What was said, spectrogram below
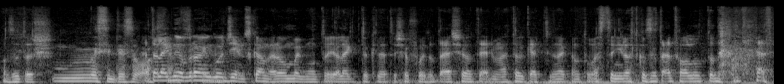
Az ötös? Mm, szinte szó. Hát a legnagyobb rajongó James Cameron megmondta, hogy a legtökéletesebb folytatása a Terminator 2-nek, nem tudom, ezt a nyilatkozatát hallottad, tehát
